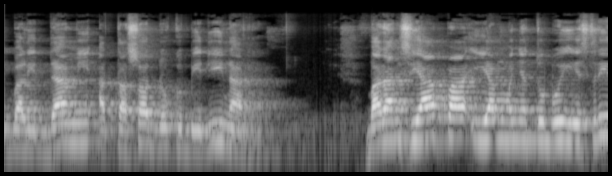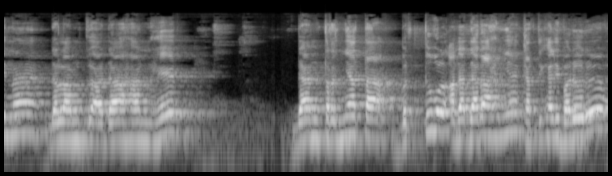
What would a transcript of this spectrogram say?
iqbalid dami at-tasadduq bidinar barang siapa yang menyetubuhi istrina dalam keadaan head dan ternyata betul ada darahnya ketika di bareureum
